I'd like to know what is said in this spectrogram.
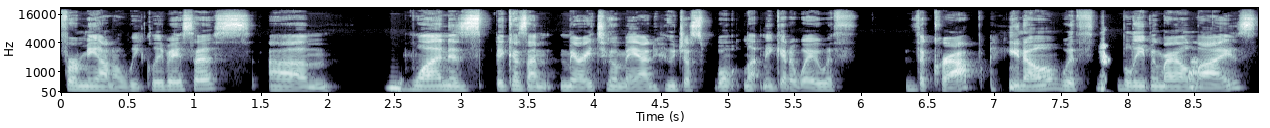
for me on a weekly basis um, mm. one is because i'm married to a man who just won't let me get away with the crap you know with believing my own lies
